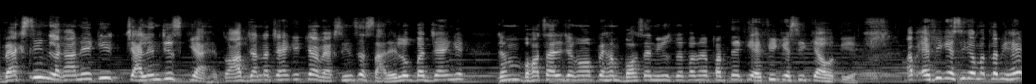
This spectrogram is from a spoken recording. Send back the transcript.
वैक्सीन लगाने की चैलेंजेस क्या है? तो आप जानना चाहेंगे क्या वैक्सीन से सारे लोग बच जाएँगे? जब हम बहुत सारी जगहों पे हम बहुत सारे न्यूज़पेपर में पढ़ते हैं कि एफिकेसी क्या होती है। अब एफिकेसी का मतलब यह है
